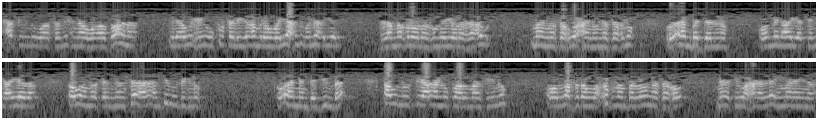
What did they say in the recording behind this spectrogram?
حق انوا سمعنا وأضعنا إلى وحي وكتلي أمرا ويحن ونعيا لما قلوا لرمي ولرعوي ما نسخ وحن ونسخنه وأن بدلنه. ومن آية أيضا la raaco wey maa nasakh waxaanu nasakno oo aan bedelno oo min aayatin aayada aw amase nansaha aan dib u dhigno oo aanan dejinba aw nusiha aanu ku halmaansiino oo lafdan wa xukmanba loo nasakho na'ti waxaan la imanaynaa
